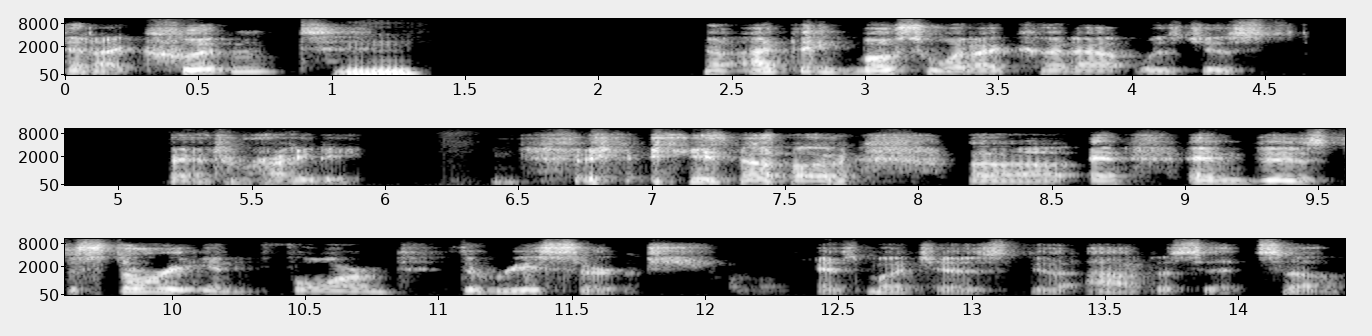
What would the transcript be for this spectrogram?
That I couldn't? Mm-hmm. No, I think most of what I cut out was just bad writing. you know, uh, and and this, the story informed the research as much as the opposite. So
